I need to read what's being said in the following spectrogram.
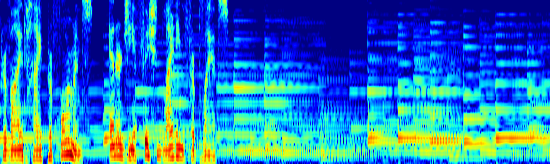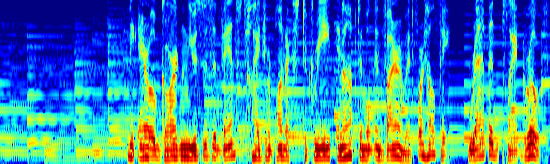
Provide high performance, energy efficient lighting for plants. The Aero Garden uses advanced hydroponics to create an optimal environment for healthy, rapid plant growth.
